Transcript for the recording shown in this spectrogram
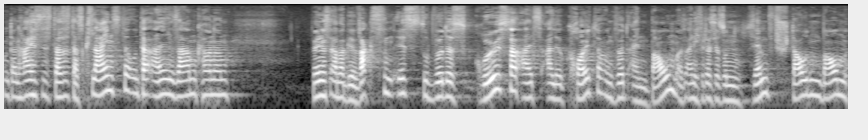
Und dann heißt es, das ist das kleinste unter allen Samenkörnern. Wenn es aber gewachsen ist, so wird es größer als alle Kräuter und wird ein Baum, also eigentlich wird das ja so ein Senfstaudenbaum,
